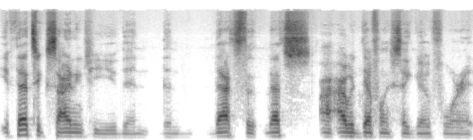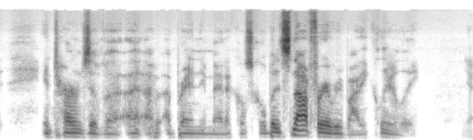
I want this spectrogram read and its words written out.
If that's exciting to you then then that's the that's I, I would definitely say go for it in terms of a, a, a brand new medical school but it's not for everybody clearly. Yeah.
